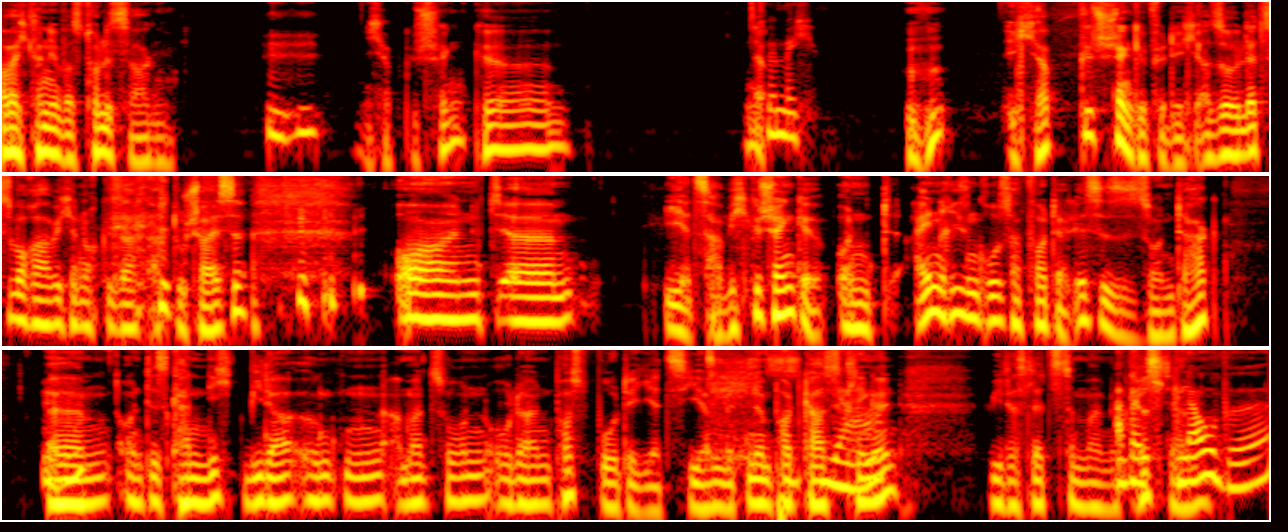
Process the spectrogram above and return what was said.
aber ich kann dir was Tolles sagen. Mhm. Ich habe Geschenke. Ja. Für mich. Mhm. Ich habe Geschenke für dich. Also letzte Woche habe ich ja noch gesagt, ach du Scheiße. Und ähm, jetzt habe ich Geschenke. Und ein riesengroßer Vorteil ist, es ist Sonntag. Ähm, und es kann nicht wieder irgendein Amazon oder ein Postbote jetzt hier mit einem Podcast Ja. klingeln, wie das letzte Mal mit Aber Christian. ich glaube,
